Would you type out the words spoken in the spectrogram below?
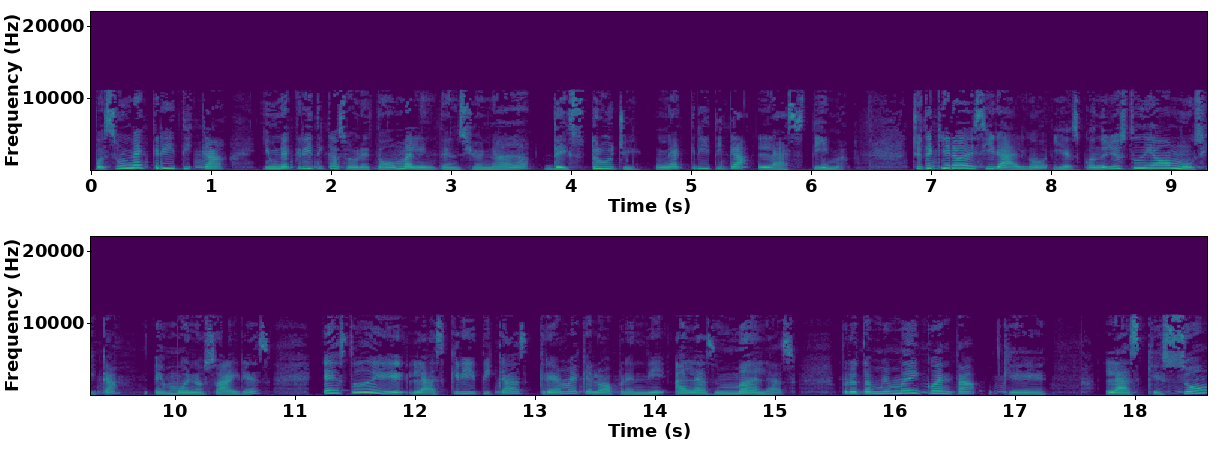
pues una crítica y una crítica sobre todo malintencionada destruye, una crítica lastima. Yo te quiero decir algo y es cuando yo estudiaba música, en Buenos Aires. Esto de las críticas, créeme que lo aprendí a las malas, pero también me di cuenta que las que son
